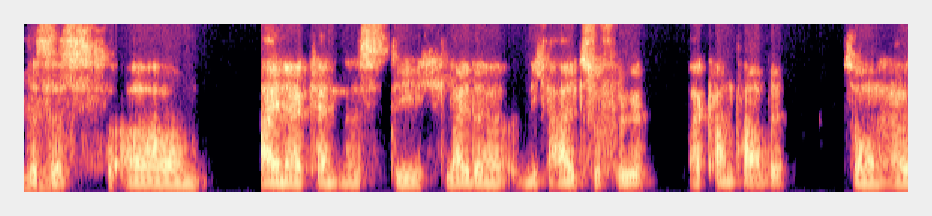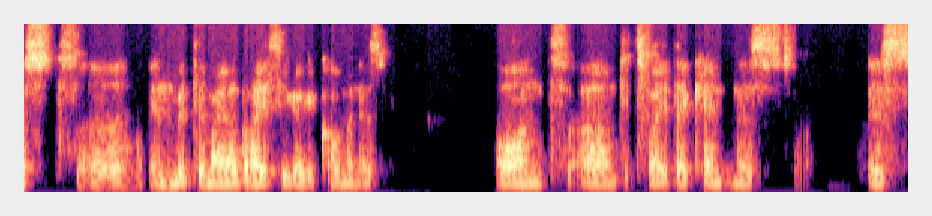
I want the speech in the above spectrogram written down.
Das Mhm. ist ähm, eine Erkenntnis, die ich leider nicht allzu früh erkannt habe, sondern erst äh, in Mitte meiner Dreißiger gekommen ist. Und ähm, die zweite Erkenntnis ist,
